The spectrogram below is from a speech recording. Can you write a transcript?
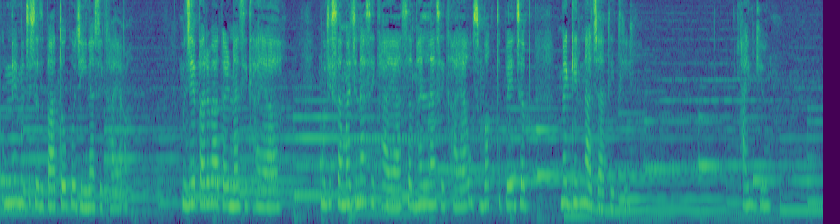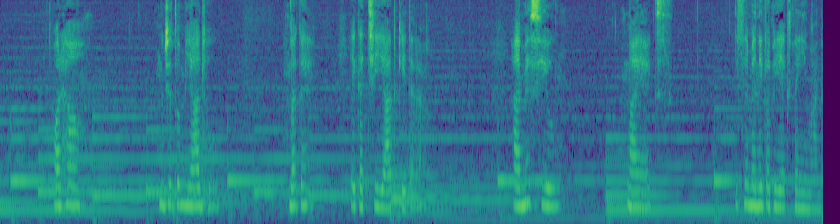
तुमने मुझे जज्बातों को जीना सिखाया, मुझे परवाह करना सिखाया, मुझे समझना सिखाया, संभलना सिखाया उस वक्त पे जब मैं गिरना चाहती थी। थैंक यू और हाँ मुझे तुम याद हो, मगर एक अच्छी याद की तरह। I miss you my ex जिसे मैंने कभी एक्स नहीं माना।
